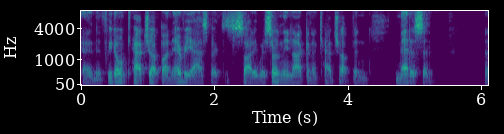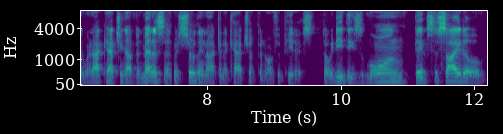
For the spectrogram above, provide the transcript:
And if we don't catch up on every aspect of society, we're certainly not going to catch up in medicine and we're not catching up in medicine. We're certainly not going to catch up in orthopedics. So we need these long, big societal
